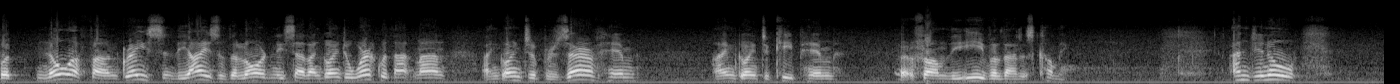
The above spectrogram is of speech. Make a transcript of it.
But Noah found grace in the eyes of the Lord, and he said, I'm going to work with that man. I'm going to preserve him I'm going to keep him uh, from the evil that is coming. And you know,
